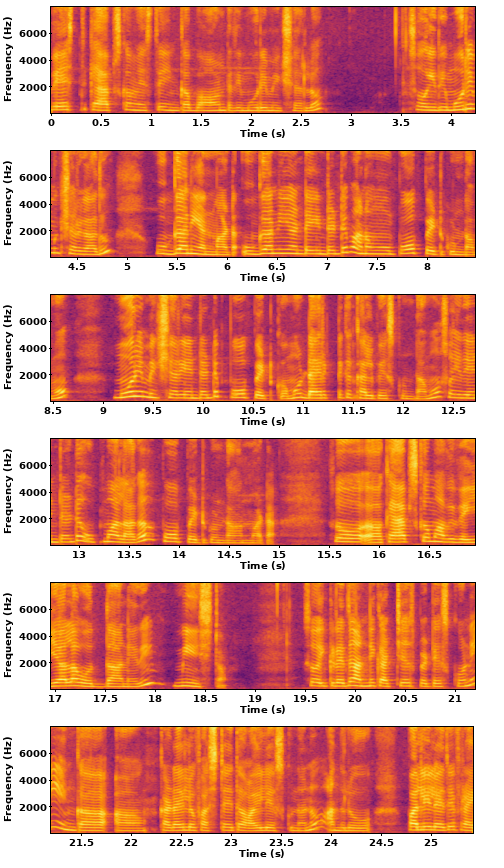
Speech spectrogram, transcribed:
వేస్తే క్యాప్సికమ్ వేస్తే ఇంకా బాగుంటుంది మూరి మిక్చర్లో. సో ఇది మూరి మిక్చర్ కాదు ఉగ్గాని అన్నమాట. ఉగ్గాని అంటే ఏంటంటే మనము పోపు పెట్టుకుంటాము. మూరి మిక్చర్ ఏంటంటే పోపు పెట్టుకోము డైరెక్ట్గా కలిపేసుకుంటాము. సో ఇది ఏంటంటే ఉప్మా లాగా పోపు పెట్టుకుంటాం అనమాట సో క్యాప్సికమ్ అవి వెయ్యాలా వద్దా అనేది మీ ఇష్టం. సో ఇక్కడైతే అన్నీ కట్ చేసి పెట్టేసుకొని ఇంకా కడాయిలో ఫస్ట్ అయితే ఆయిల్ వేసుకున్నాను. అందులో పల్లీలు అయితే ఫ్రై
